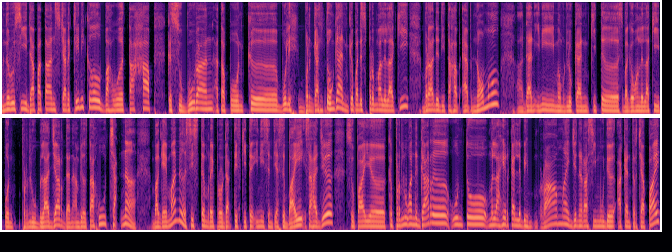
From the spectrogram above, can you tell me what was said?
menerusi dapatan secara klinikal bahawa tahap kesuburan ataupun ke boleh bergantungan kepada sperma lelaki berada di tahap abnormal uh, dan ini memerlukan kita sebagai orang lelaki pun perlu belajar dan ambil tahu cakna bagaimana sistem reproduktif kita ini sentiasa baik sahaja supaya keperluan peluang negara untuk melahirkan lebih ramai generasi muda akan tercapai.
